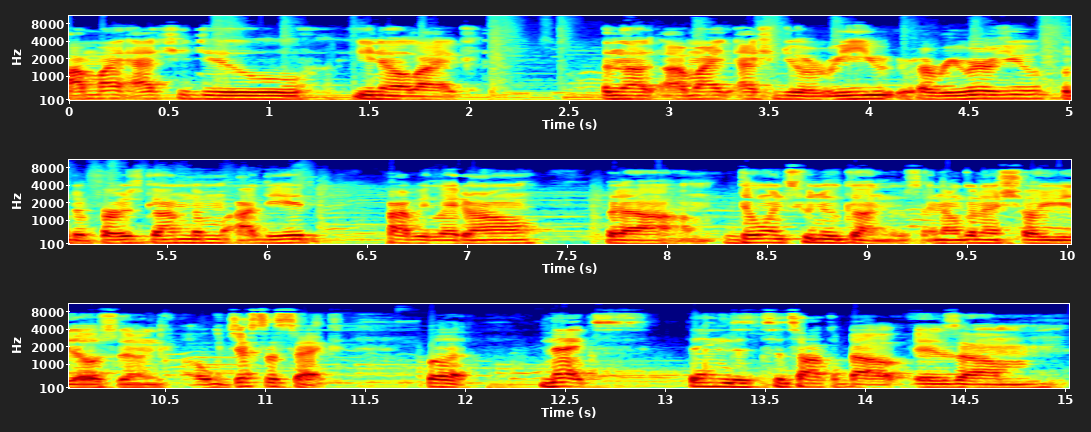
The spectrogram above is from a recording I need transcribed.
I might actually do you know like I might actually do a re a re review for the first Gundam I did probably later on but um, doing two new Gundams, and I'm gonna show you those in oh, just a sec. But next thing to, talk about is um,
